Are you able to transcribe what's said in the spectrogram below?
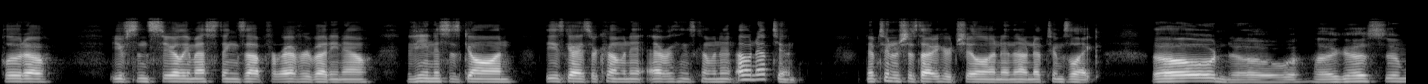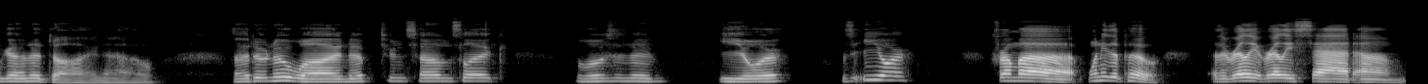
Pluto, you've sincerely messed things up for everybody now. Venus is gone. These guys are coming in. Everything's coming in. Oh, Neptune. Neptune was just out here chilling, and now Neptune's like, Oh no, I guess I'm gonna die now. I don't know why Neptune sounds like. What was his name? Eeyore? Was it Eeyore? From uh Winnie the Pooh. The really, really sad um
